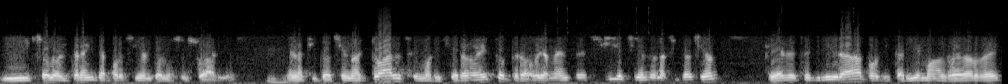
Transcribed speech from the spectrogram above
y solo el 30% los usuarios. En la situación actual se morigeró esto, pero obviamente sigue siendo una situación que es desequilibrada porque estaríamos alrededor de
